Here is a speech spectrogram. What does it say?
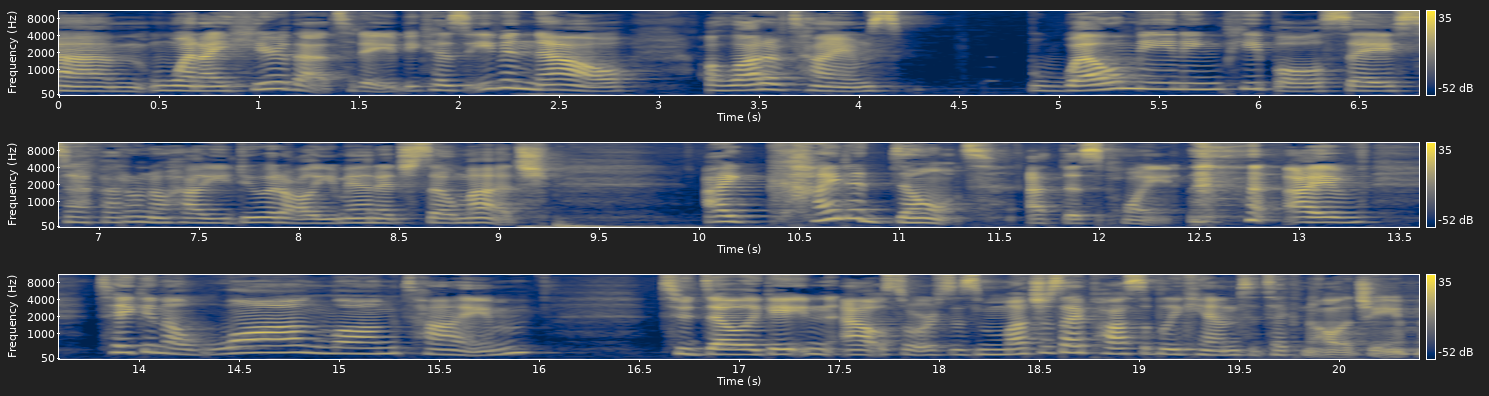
um, when I hear that today because even now, a lot of times well meaning people say, Steph, I don't know how you do it all. You manage so much. I kind of don't at this point. I've taken a long, long time to delegate and outsource as much as I possibly can to technology.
